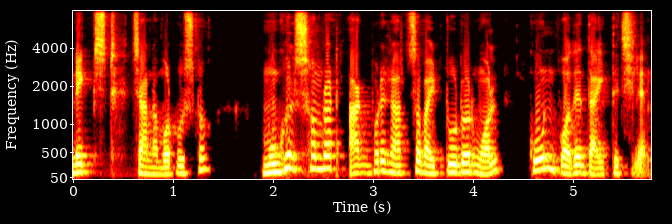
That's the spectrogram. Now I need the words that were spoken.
নেক্সট, চার নম্বর প্রশ্ন। মুঘল সম্রাট আকবরের রাজসভায় টুডোর মল কোন পদের দায়িত্বে ছিলেন?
